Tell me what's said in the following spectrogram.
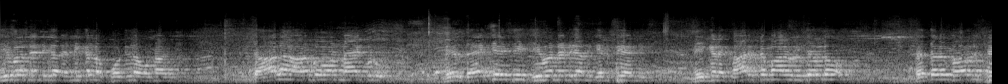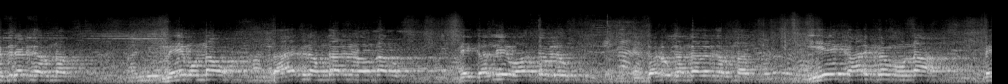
జీవన్ రెడ్డి గారు ఎన్నికల్లో పోటీలో ఉన్నాడు. చాలా అనుభవం నాయకుడు. మీరు దయచేసి జీవన్ రెడ్డి గారిని గెలిపియండి. మీ ఇక్కడ కార్యక్రమాల విషయంలో పెద్దలు గవర్నర్ షబిరెడ్డి గారు ఉన్నారు. మేమున్నాం. దాయకులు అమ్దాని గారు ఉన్నారు. మీ గల్లీ వాస్తవ్యులు గడు గడువు గంగాధర్ గారు ఉన్నారు. ఏ కార్యక్రమం ఉన్నా మీ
